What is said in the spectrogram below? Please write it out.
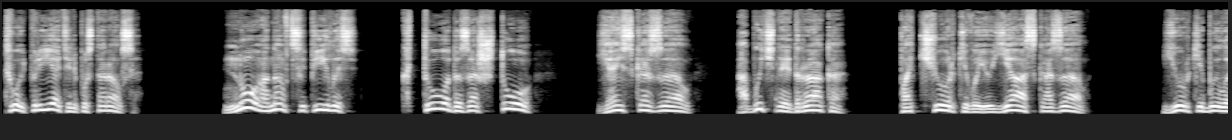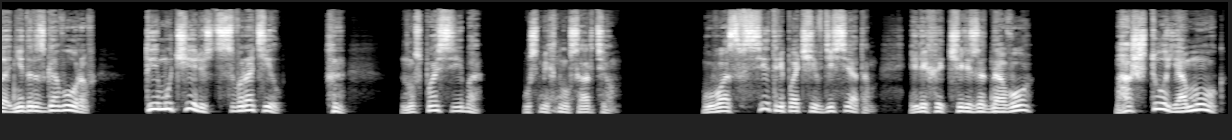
Твой приятель постарался. Ну, она вцепилась. Кто да за что? Я и сказал. Обычная драка. Подчеркиваю, я сказал. Юрке было не до разговоров. Ты ему челюсть своротил. Хм, ну, спасибо, усмехнулся Артем. У вас все трепачи в десятом? Или хоть через одного? А что я мог?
